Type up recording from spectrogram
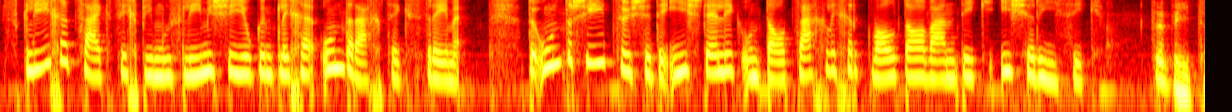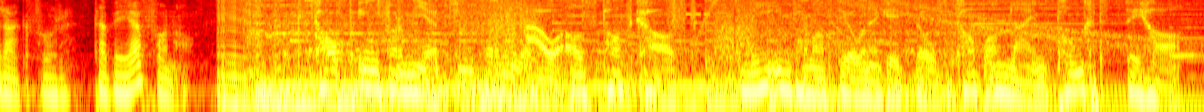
Das Gleiche zeigt sich bei muslimischen Jugendlichen und Rechtsextremen. Der Unterschied zwischen der Einstellung und tatsächlicher Gewaltanwendung ist riesig. Der Beitrag von Tabea Fono. Top informiert, auch als Podcast. Mehr Informationen gibt es auf toponline.ch.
